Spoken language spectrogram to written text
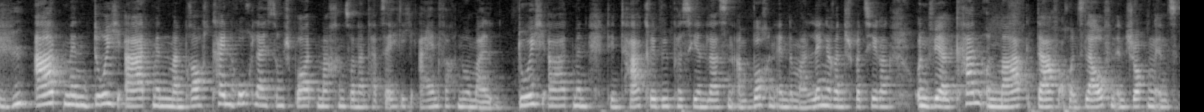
Mhm. Atmen, durchatmen. Man braucht keinen Hochleistungssport machen, sondern tatsächlich einfach nur mal durchatmen, den Tag Revue passieren lassen, am Wochenende mal einen längeren Spaziergang. Und wer kann und mag, darf auch ins Laufen, ins Joggen, ins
